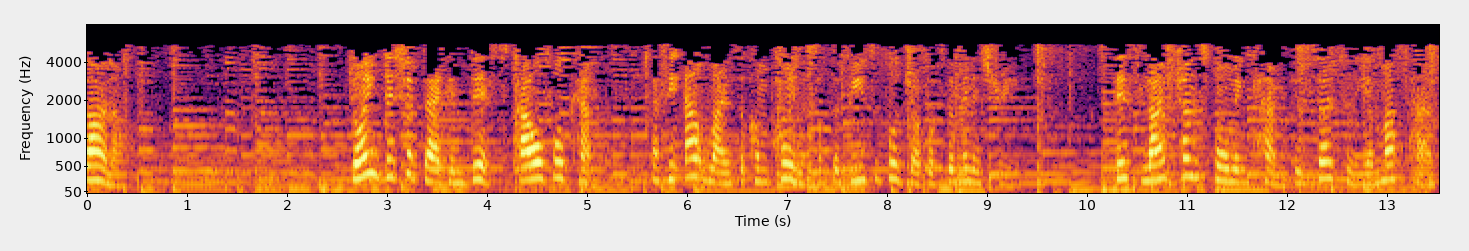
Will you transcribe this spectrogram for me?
Ghana. Join Bishop Dag in this powerful camp as he outlines the components of the beautiful job of the ministry. This life-transforming camp is certainly a must-have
